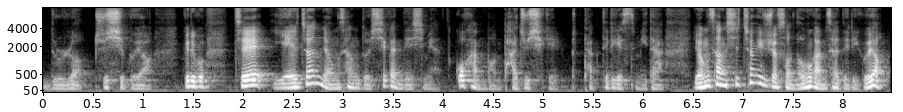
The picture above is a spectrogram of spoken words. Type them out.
눌러 주시고요. 그리고 제 예전 영상도 시간 되시면 꼭 한번 봐주시길 부탁드리겠습니다. 영상 시청해 주셔서 너무 감사드리고요.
